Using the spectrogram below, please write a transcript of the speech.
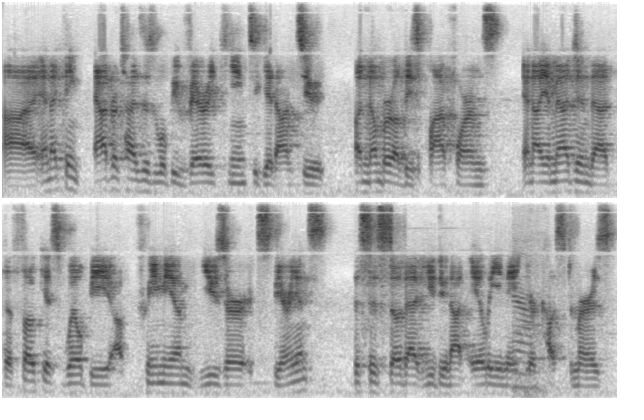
Uh, and I think advertisers will be very keen to get onto a number of these platforms. And I imagine that the focus will be a premium user experience. This is so that you do not alienate yeah. your customers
